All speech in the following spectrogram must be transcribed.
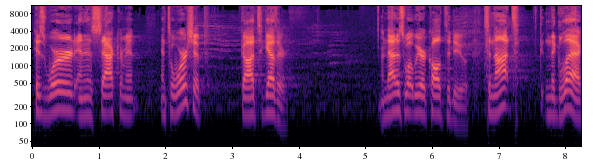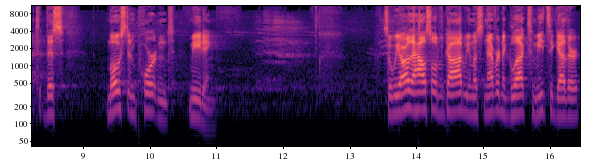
his word and his sacrament, and to worship God together. And that is what we are called to do to not neglect this most important meeting. So we are the household of God. We must never neglect to meet together.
